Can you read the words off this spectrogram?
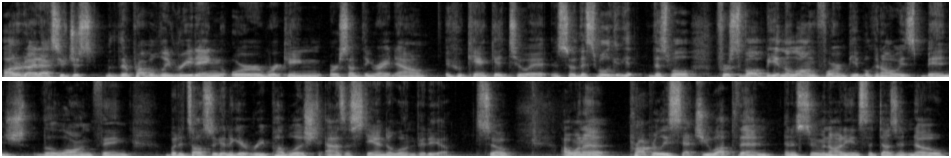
autodidacts who just they're probably reading or working or something right now who can't get to it. And so this will get this will first of all be in the long form. People can always binge the long thing, but it's also going to get republished as a standalone video. So I want to properly set you up then and assume an audience that doesn't know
